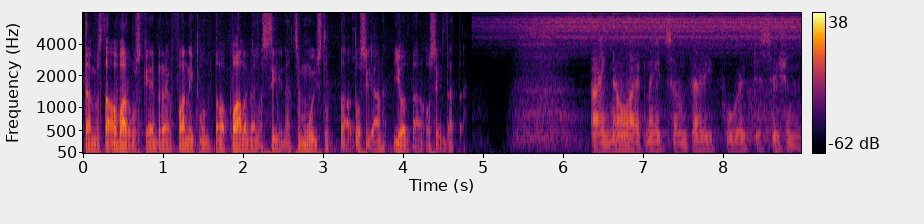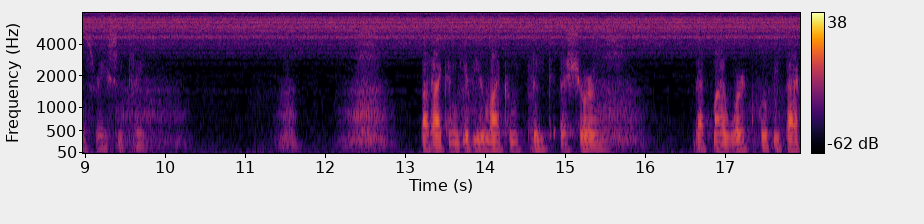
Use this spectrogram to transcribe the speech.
tämmöistä avaruusgenreen fanikuntaa palvella siinä, että se muistuttaa tosiaan joiltain osin tätä. I know I've made some very poor decisions recently. But I can give you my complete assurance that my work will be back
